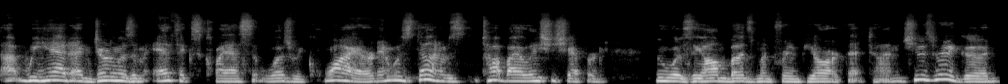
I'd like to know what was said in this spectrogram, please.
uh, we had a journalism ethics class that was required and it was done. It was taught by Alicia Shepard, who was the ombudsman for NPR at that time. And she was very good.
